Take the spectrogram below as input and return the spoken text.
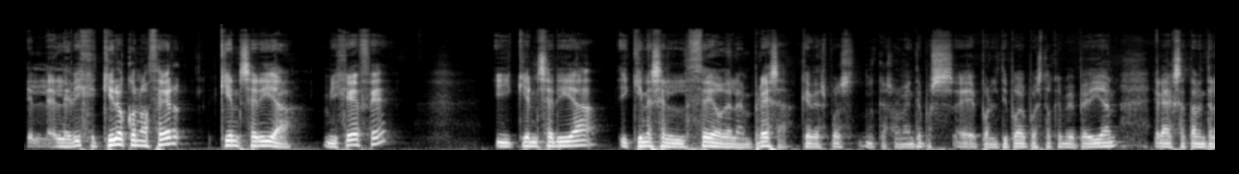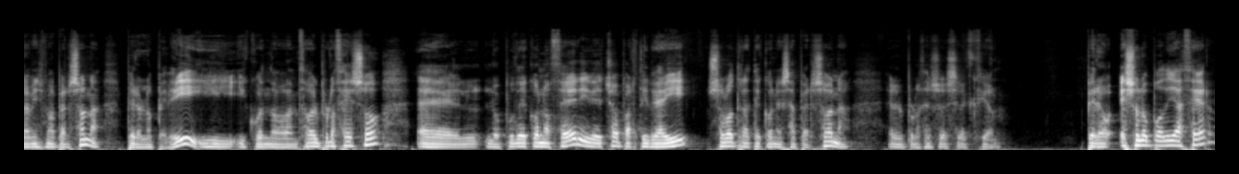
le dije, quiero conocer quién sería mi jefe y quién sería y quién es el CEO de la empresa, que después, casualmente, pues eh, por el tipo de puesto que me pedían, era exactamente la misma persona, pero lo pedí y, cuando avanzó el proceso eh, lo pude conocer y de hecho a partir de ahí solo traté con esa persona en el proceso de selección. Pero eso lo podía hacer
